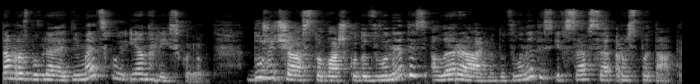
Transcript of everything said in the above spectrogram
Там розмовляють німецькою і англійською. Дуже часто важко додзвонитись, але реально додзвонитись і все все розпитати.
